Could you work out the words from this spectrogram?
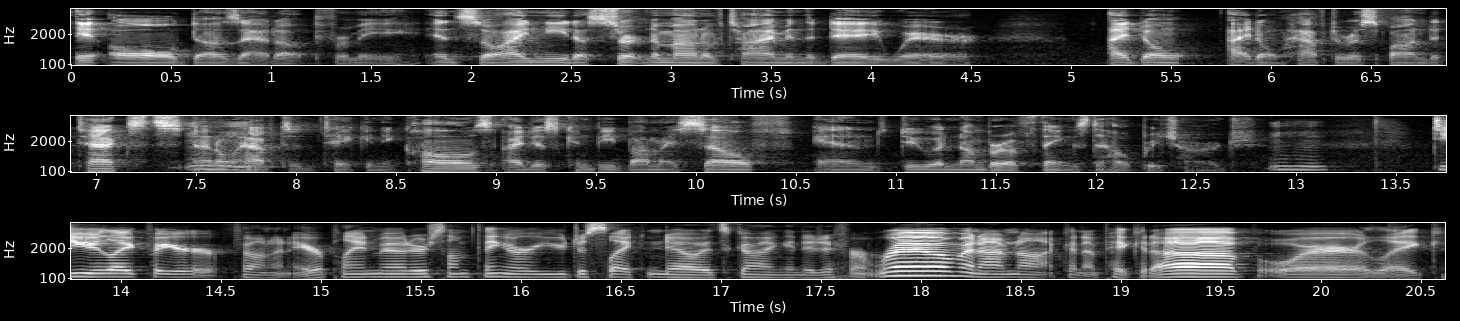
It all does add up for me, and so I need a certain amount of time in the day where I don't I don't have to respond to texts. I don't mm-hmm. have to take any calls. I just can be by myself and do a number of things to help recharge. Mm-hmm. Do you like put your phone on airplane mode or something, or are you just like, no, it's going in a different room and I'm not gonna pick it up, or like,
